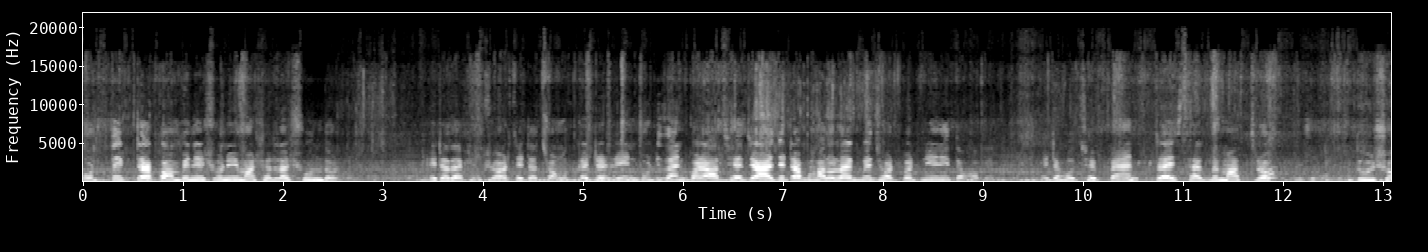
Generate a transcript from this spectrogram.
প্রত্যেকটা কম্বিনেশনই মাসাল্লাহ সুন্দর। এটা দেখেন শর্টস এটা চমৎকার একটা রেনবো ডিজাইন করা আছে। যার যেটা ভালো লাগবে, ঝটপট নিয়ে নিতে হবে। এটা হচ্ছে প্যান্ট প্রাইস থাকবে মাত্র দুইশো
